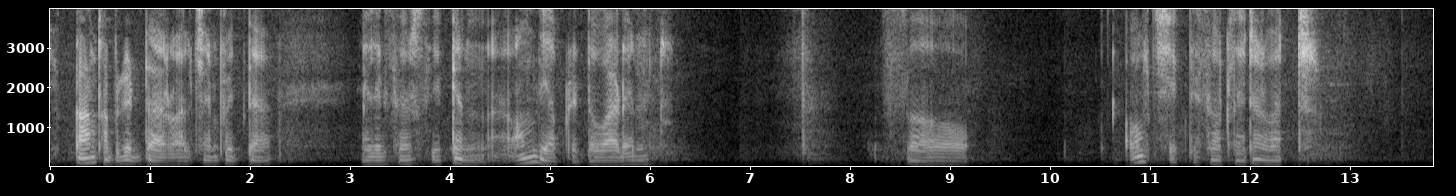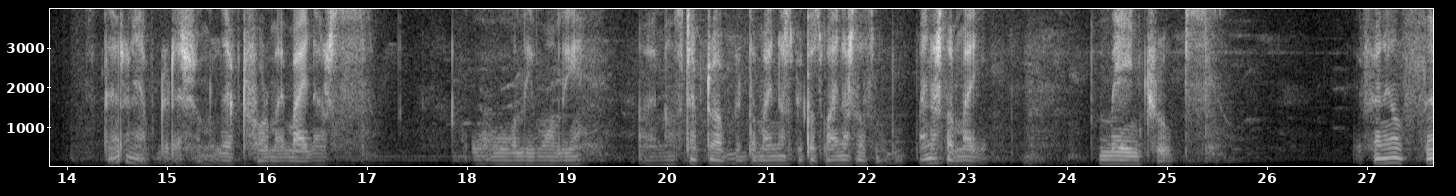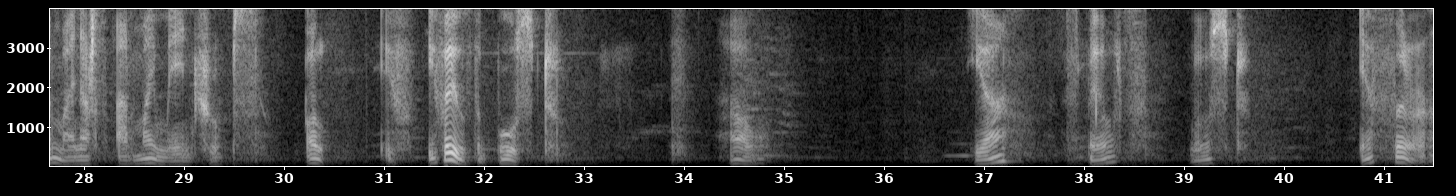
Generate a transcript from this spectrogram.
You can't upgrade the royal champ with the elixirs. You can only upgrade the warden. So I'll check this out later but is there any upgradation left for my miners? Holy moly I must have to upgrade the miners because miners are, miners are my main troops. If anyone say miners are my main troops well if if I use the boost how? Yeah spells boost. Yes sir.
